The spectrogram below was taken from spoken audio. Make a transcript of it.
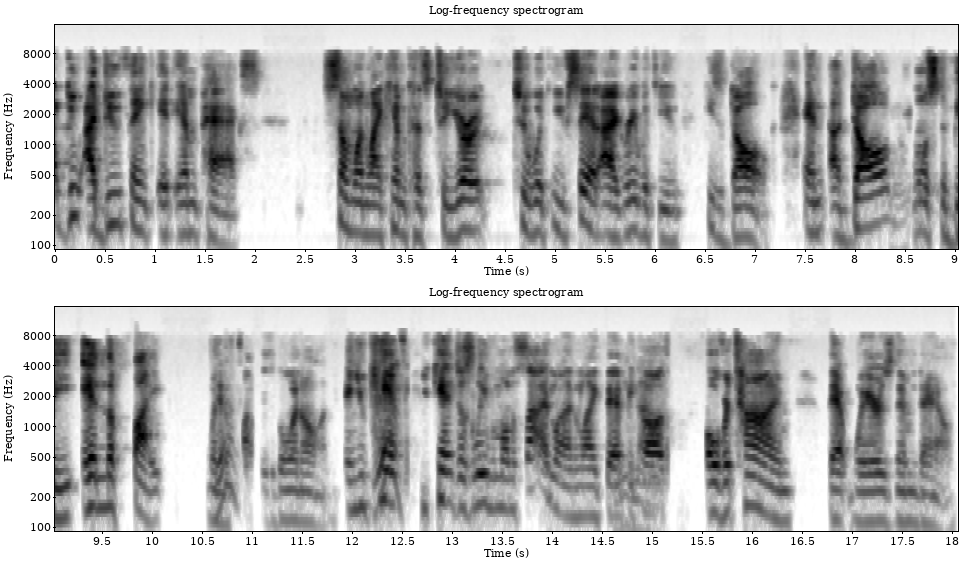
I do I do think it impacts someone like him because to your to what you've said, I agree with you. He's a dog, and a dog mm-hmm. wants to be in the fight when Yeah. the fight is going on, and you can't you can't just leave him on the sideline like that No. Over time that wears them down.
